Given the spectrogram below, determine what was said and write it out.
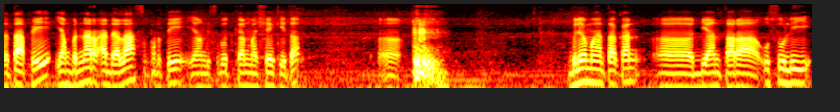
Tetapi yang benar adalah seperti yang disebutkan masyayikh kita. Uh, beliau mengatakan uh, di antara usuli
